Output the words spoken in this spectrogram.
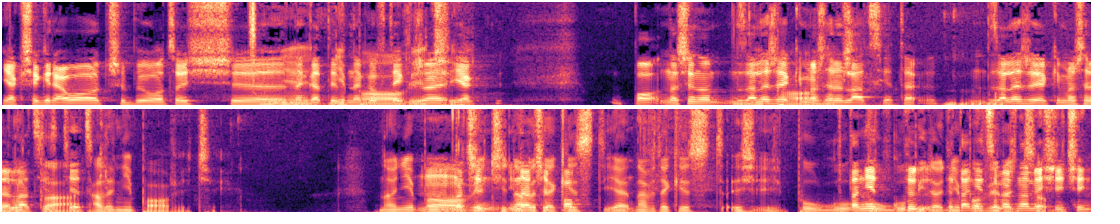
jak się grało, czy było coś e, nie, negatywnego nie w tej grze, jak... Po, znaczy, no, zależy jakie masz relacje, tak? Zależy jakie masz relacje no tak, z dzieckiem. Ale nie powie ci. No nie powie znaczy, ci, nawet, jak po... jest, nawet jak jest pół, pytanie, pół głupi, to nie pytanie, co masz na myśli, czy,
